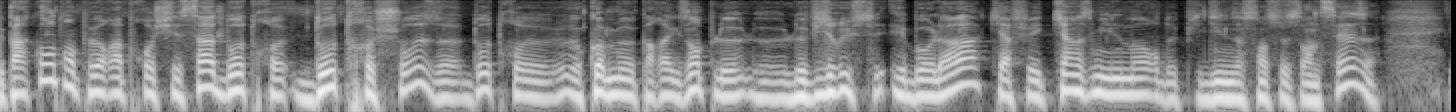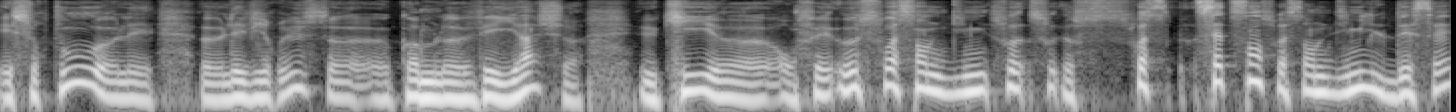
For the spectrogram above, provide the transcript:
Mais par contre, on peut rapprocher ça d'autres choses, euh, comme euh, par exemple le, virus Ebola qui a fait 15 000 morts depuis 1976, et surtout euh, les, virus comme le VIH qui ont fait eux 70 000 so- so- so- 770 000 décès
